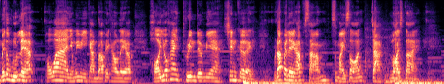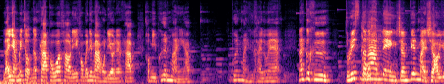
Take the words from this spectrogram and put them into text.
ไม่ต้องลุ้นเลยครับ เพราะว่ายังไม่มีการบัฟให้เขาเลยครับ ขอยกให้ทรินเดเมียเช่นเคย รับไปเลยครับ 3 สมัยซ้อนจากลอยสไตล์และยังไม่จบนะครับ เพราะว่าคราวนี้เขาไม่ได้มาคนเดียวนะครับ เขามีเพื่อนใหม่ครับ เพื่อนใหม่คือใครรู้ไหมฮะ นั่นก็คือ ทริสตานันเองแชมเปี้ยนใหม่ชาวโย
